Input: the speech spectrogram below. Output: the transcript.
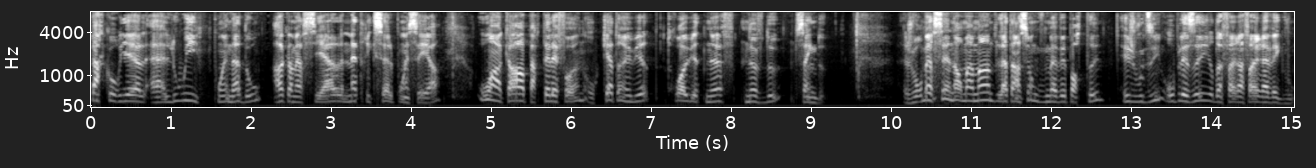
par courriel à louis.nado en commercial matrixel.ca ou encore par téléphone au 418-389-9252. Je vous remercie énormément de l'attention que vous m'avez portée et je vous dis au plaisir de faire affaire avec vous.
